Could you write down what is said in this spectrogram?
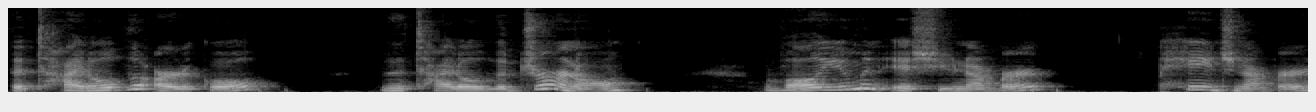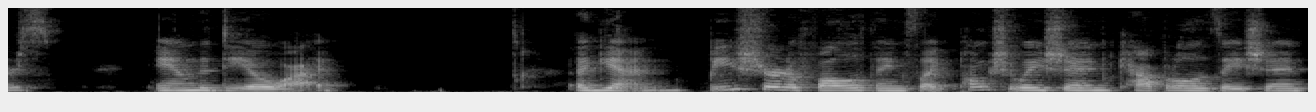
the title of the article, the title of the journal, volume and issue number, page numbers, and the DOI. Again, be sure to follow things like punctuation, capitalization,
